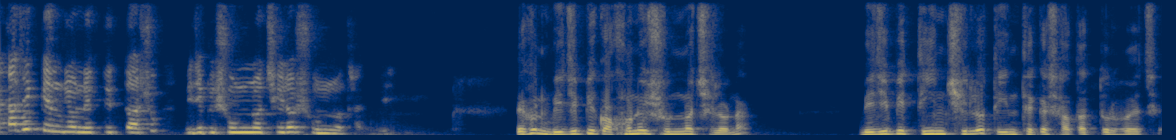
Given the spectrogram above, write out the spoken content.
একাধিক কেন্দ্রীয় নেতৃত্ব আসুক, বিজেপি শূন্য ছিল, শূন্য থাকবে। দেখুন বিজেপি কখনোই শূন্য ছিল না। বিজেপি তিন ছিল, তিন থেকে সাতাত্তর হয়েছে।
